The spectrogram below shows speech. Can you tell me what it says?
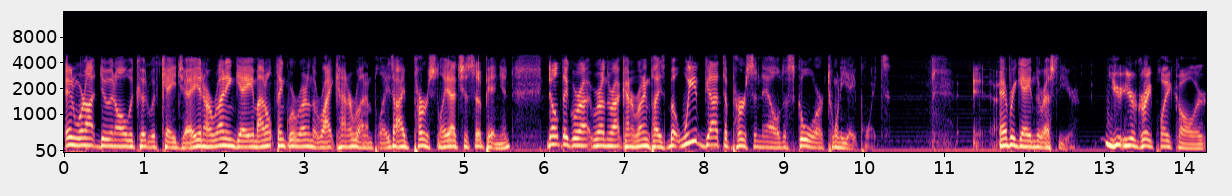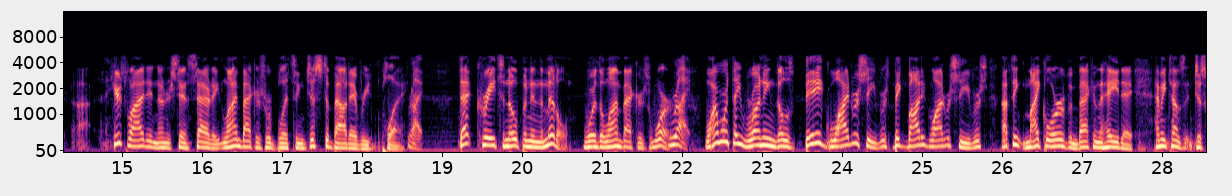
And we're not doing all we could with KJ. In our running game, I don't think we're running the right kind of running plays. I personally, that's just an opinion, don't think we're running the right kind of running plays. But we've got the personnel to score 28 points every game the rest of the year. You're, you're a great play caller. Uh, here's why I didn't understand Saturday. Linebackers were blitzing just about every play. Right. That creates an open in the middle where the linebackers were. Right. Why weren't they running those big wide receivers, big bodied wide receivers? I think Michael Irvin back in the heyday. How many times just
